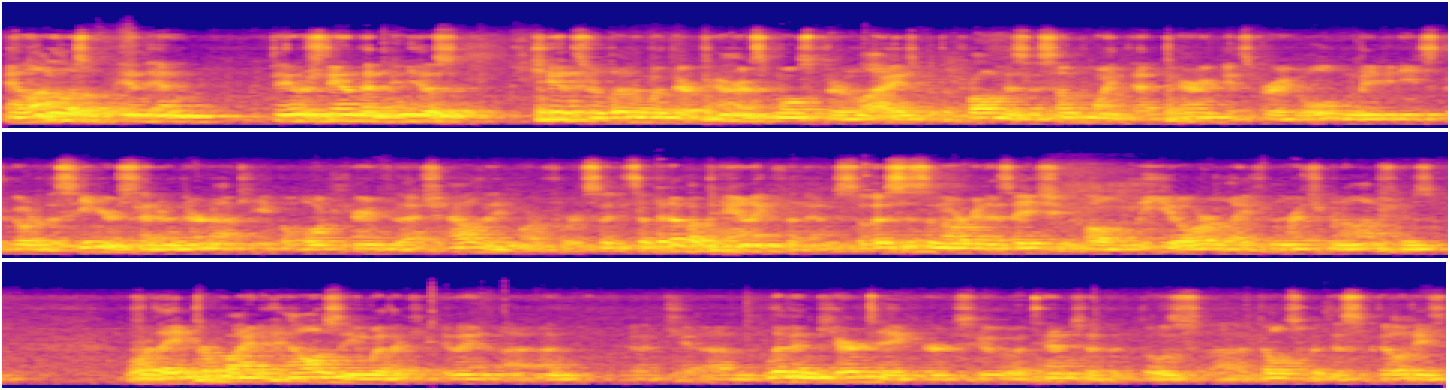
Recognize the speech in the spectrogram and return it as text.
And a lot of those, and, and they understand that many of those kids are living with their parents most of their lives, but the problem is at some point that parent gets very old and maybe needs to go to the senior center and they're not capable of caring for that child anymore. For. So it's a bit of a panic for them. So this is an organization called LEO, or Life Enrichment Options, where they provide housing with a, a, a, a live-in caretaker to attend to those uh, adults with disabilities.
